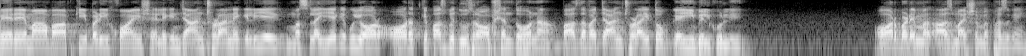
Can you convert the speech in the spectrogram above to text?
میرے ماں باپ کی بڑی خواہش ہے لیکن جان چھڑانے کے لیے مسئلہ یہ ہے کہ کوئی اور عورت کے پاس کوئی دوسرا آپشن تو ہو نا بعض دفعہ جان چھڑائی تو گئی بالکل ہی اور بڑے آزمائشوں میں پھنس گئیں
